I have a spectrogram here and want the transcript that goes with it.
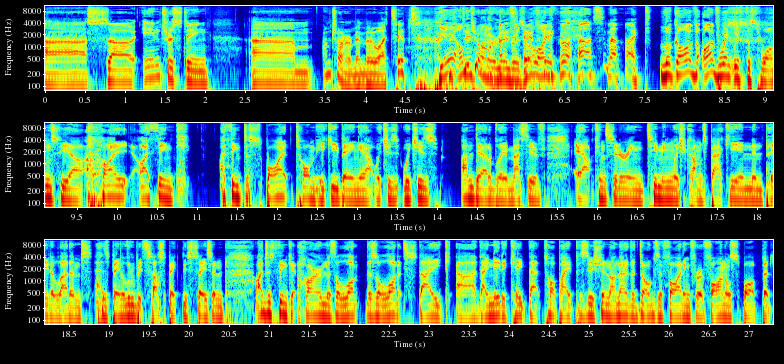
Uh, so interesting. Um, I'm trying to remember who I tipped. Yeah, I'm trying to remember as well. I- last night. Look, I've I've went with the Swans here. I I think I think despite Tom Hickey being out, which is which is undoubtedly a massive out considering Tim English comes back in and Peter Ladhams has been a little bit suspect this season. I just think at home there's a lot there's a lot at stake. Uh, they need to keep that top eight position. I know the Dogs are fighting for a final spot, but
